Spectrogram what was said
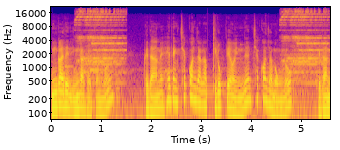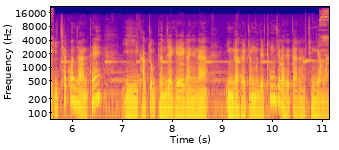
인가된 인가 결정문, 그 다음에 해당 채권자가 기록되어 있는 채권자 목록, 그 다음에 이 채권자한테 이 각종 변제 계획안이나 인가 결정문들이 통지가 됐다는 증명원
